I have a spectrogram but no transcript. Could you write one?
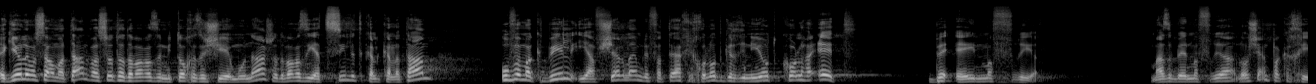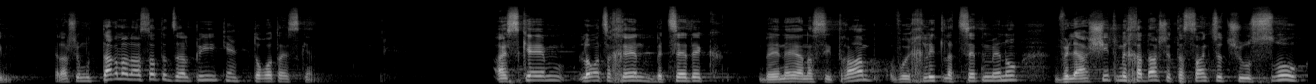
הגיעו למשא ומתן ועשו את הדבר הזה מתוך איזושהי אמונה שהדבר הזה יציל את כלכלתם ובמקביל יאפשר להם לפתח יכולות גרעיניות כל העת באין מפריע. מה זה באין מפריע? לא שאין פקחים, אלא שמותר לה לעשות את זה על פי כן. תורות ההסכם. ההסכם לא מצא חן בצדק בעיני הנשיא טראמפ, והוא החליט לצאת ממנו ולהשית מחדש את הסנקציות שהוסרו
